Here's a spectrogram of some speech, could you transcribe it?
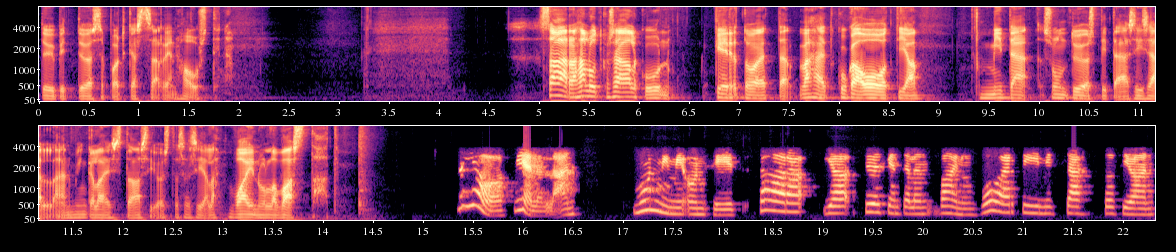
tyypit työssä podcast-sarjan hostina. Saara, haluatko sä alkuun kertoa, että vähän, että kuka oot ja mitä sun työs pitää sisällään, minkälaisista asioista sä siellä Vainulla vastaat? No joo, mielellään. Mun nimi on siis Saara ja työskentelen Vainun HR-tiimissä. Tosiaan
